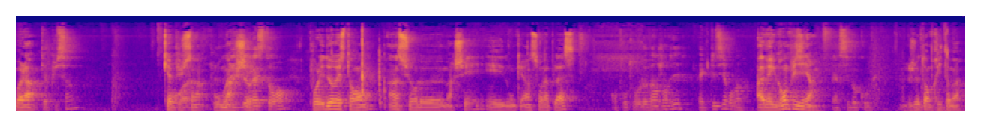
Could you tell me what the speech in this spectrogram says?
Voilà, Capucin. Capucin, Pour, euh, le marché. Restaurants. Pour les deux restaurants, un sur le marché et donc un sur la place. On se retrouve le 20 janvier. Avec plaisir, Romain. Avec grand plaisir. Merci beaucoup. Je t'en prie Thomas.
